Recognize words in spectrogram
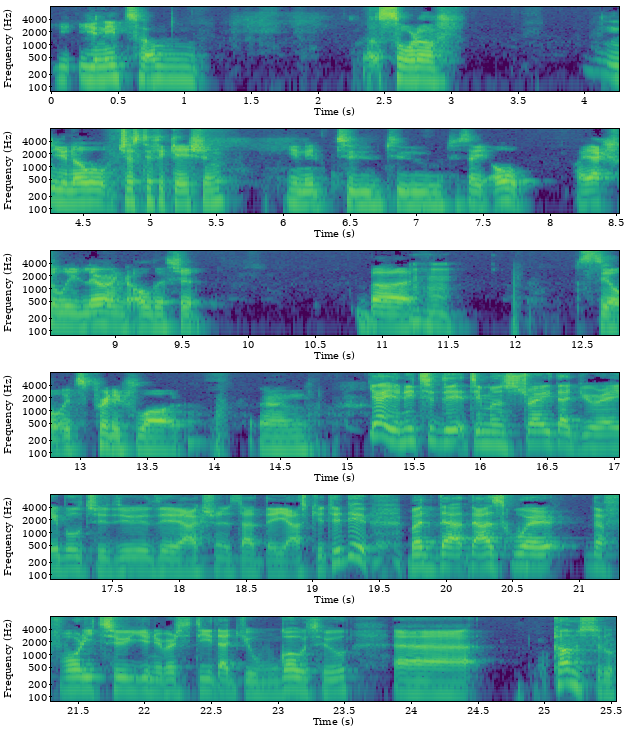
you need some uh, sort of you know justification. You need to to to say oh i actually learned all this shit. But mm-hmm. still it's pretty flawed. And Yeah, you need to de- demonstrate that you're able to do the actions that they ask you to do. But that that's where the 42 university that you go to uh, comes through.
